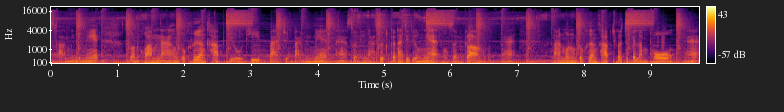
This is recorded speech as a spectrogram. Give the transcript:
73มิลลิเมตรส่วนความหนาของตัวเครื่องครับอยู่ที่ 8.8มิลลิเมตรนะส่วนที่หนาสุดก็น่าจะอยู่ตรงนี้ตรงส่วนกล้องนะด้านบนของตัวเครื่องครับก็จะเป็นลำโพงนะฮะ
